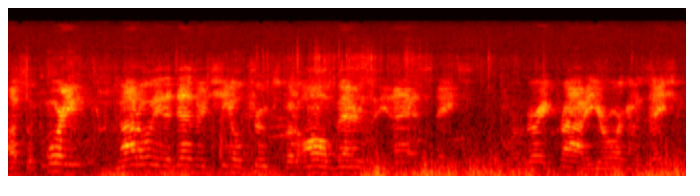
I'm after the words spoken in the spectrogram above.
of supporting not only the Desert Shield troops, but all veterans of the United States. Very proud of your organization.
